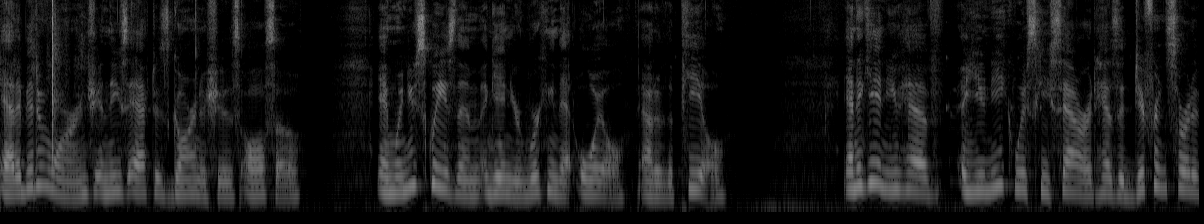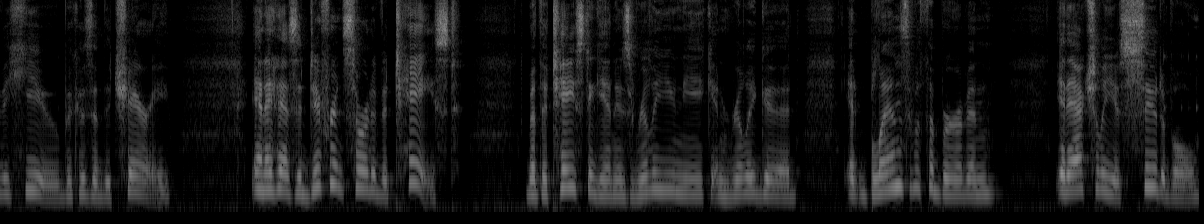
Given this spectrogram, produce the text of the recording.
add a bit of orange, and these act as garnishes also. And when you squeeze them, again, you're working that oil out of the peel. And again, you have a unique whiskey sour. It has a different sort of a hue because of the cherry. And it has a different sort of a taste. But the taste, again, is really unique and really good. It blends with the bourbon. It actually is suitable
